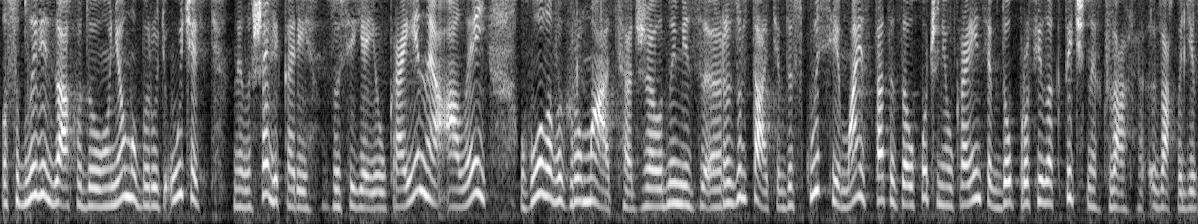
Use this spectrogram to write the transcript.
Особливість заходу у ньому беруть участь не лише лікарі з усієї України, але й голови громад. Адже одним із результатів дискусії має стати заохочення українців до профілактичних заходів.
